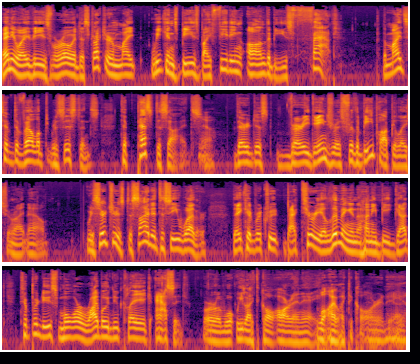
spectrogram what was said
Anyway, these Varroa destructor mite weakens bees by feeding on the bee's fat. The mites have developed resistance to pesticides. Yeah. They're just very dangerous for the bee population right now. Researchers decided to see whether they could recruit bacteria living in the honeybee gut to produce more ribonucleic acid, or what we like to call RNA, Well, I like to call RNA. Yeah.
